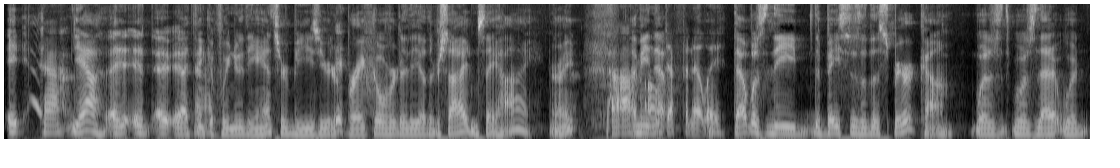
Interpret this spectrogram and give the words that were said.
It, yeah, yeah. It, it, I think yeah. if we knew the answer, it'd be easier to break over to the other side and say hi, right? Uh, I mean, oh, that, definitely. That was the the basis of the spirit com was was that it would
